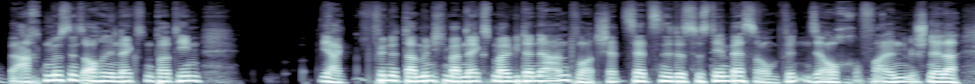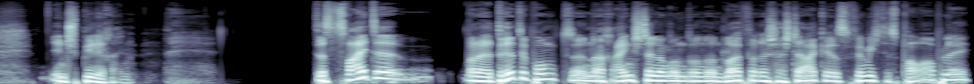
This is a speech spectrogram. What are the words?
beachten müssen, jetzt auch in den nächsten Partien ja, findet da München beim nächsten Mal wieder eine Antwort. Setzen sie das System besser um, finden sie auch vor allem schneller ins Spiel rein. Das zweite oder der dritte Punkt nach Einstellung und, und, und läuferischer Stärke ist für mich das Powerplay.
